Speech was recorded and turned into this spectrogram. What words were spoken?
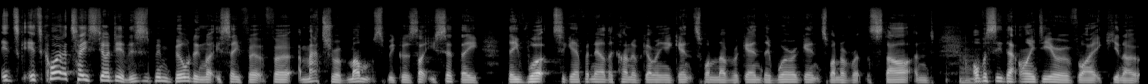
it's it's quite a tasty idea. This has been building, like you say, for for a matter of months because, like you said, they they've worked together. Now they're kind of going against one another again. They were against one another at the start, and Mhm. obviously that idea of like you know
